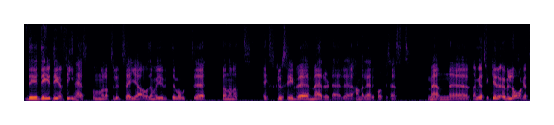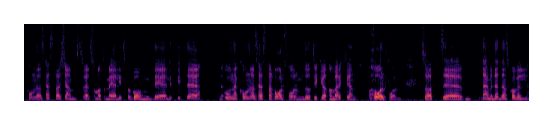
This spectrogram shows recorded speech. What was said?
det, det, det är ju en fin häst får man absolut säga och den var ju ute mot eh, bland annat Exclusive Matter där, eh, Hanna Läderkorpis häst. Men, eh, men jag tycker överlag att Konrads hästar känns väl som att de är lite på gång. Det är lite, lite och när Konrads hästar har form, då tycker jag att de verkligen har form. Så att eh, nej, men den, den, ska väl,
